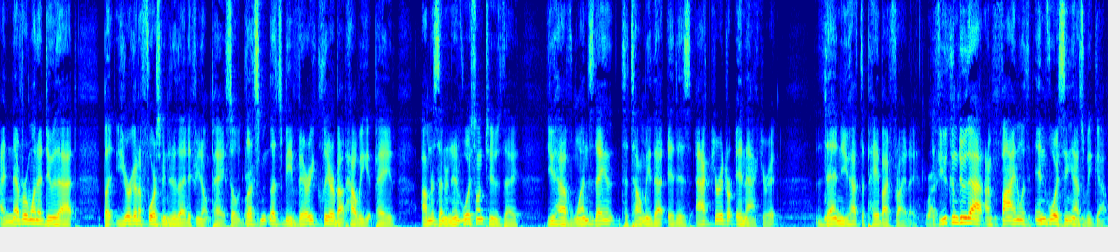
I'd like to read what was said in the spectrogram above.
I never want to do that. But you're going to force me to do that if you don't pay. So let's let's be very clear about how we get paid. I'm going to send an invoice on Tuesday. You have Wednesday to tell me that it is accurate or inaccurate. Then you have to pay by Friday. Right. If you can do that, I'm fine with invoicing as we go.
